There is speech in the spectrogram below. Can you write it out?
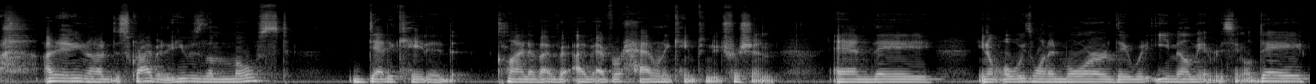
I don't even know how to describe it. He was the most dedicated client I've ever, I've ever had when it came to nutrition. And they, you know, always wanted more. They would email me every single day.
